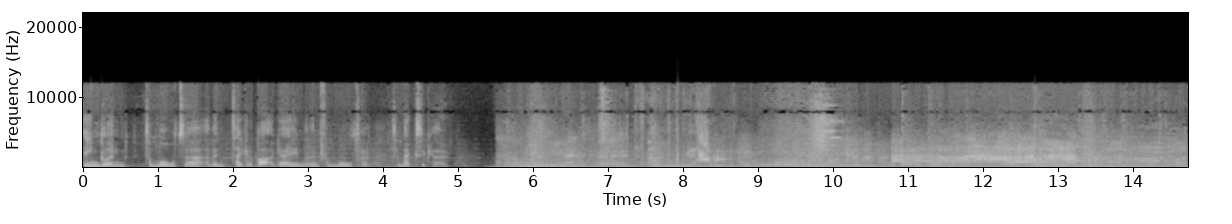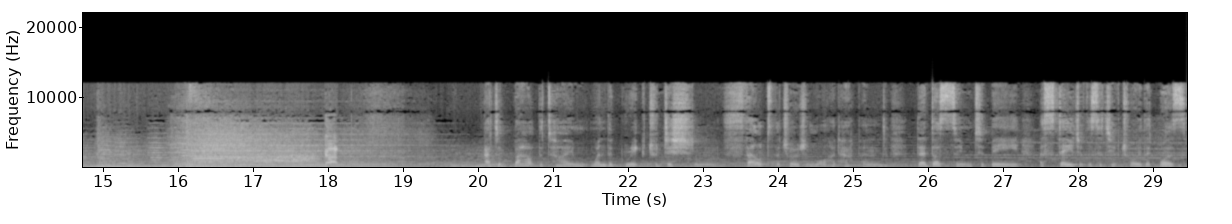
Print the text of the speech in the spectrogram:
England to Malta and then take it apart again and then from Malta to Mexico. At about the time when the Greek tradition felt the Trojan War had happened, there does seem to be a stage of the city of Troy that was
